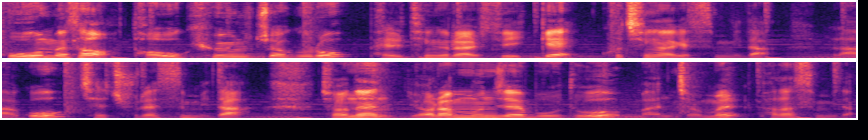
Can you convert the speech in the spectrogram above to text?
고음에서 더욱 효율적으로 belting을 할 수 있게 코칭하겠습니다. 라고 제출했습니다. 저는 11문제 모두 만점을 받았습니다.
